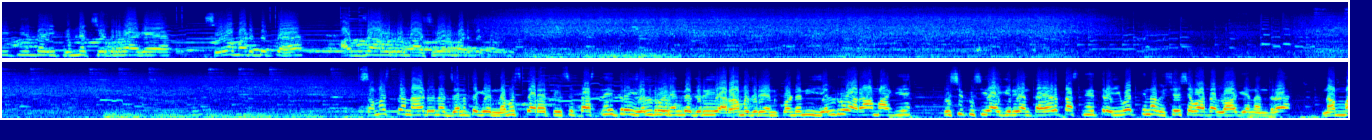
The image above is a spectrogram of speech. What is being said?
ಪ್ರೀತಿಯಿಂದ ಈ ಪುಣ್ಯ ಕ್ಷೇತ್ರದಾಗ ಸೇವೆ ಮಾಡಿದ್ದಕ್ಕ ಅಜ್ಜ ಅವ್ರಿಗೊಂದು ಆಶೀರ್ವಾದ ಮಾಡಿದ್ದಕ್ಕ. ಸಮಸ್ತ ನಾಡಿನ ಜನತೆಗೆ ನಮಸ್ಕಾರ ತಿಳಿಸುತ್ತಾ ಸ್ನೇಹಿತರೆ ಎಲ್ಲರೂ ಹೆಂಗದಿರಿ, ಆರಾಮದಿರಿ ಅನ್ಕೊಂಡನಿ. ಎಲ್ರು ಆರಾಮಾಗಿ ಖುಷಿ ಖುಷಿಯಾಗಿರಿ ಅಂತ ಹೇಳ್ತಾ ಸ್ನೇಹಿತರೆ, ಇವತ್ತಿನ ವಿಶೇಷವಾದ ಲಾಗ್ ಏನಂದ್ರ ನಮ್ಮ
